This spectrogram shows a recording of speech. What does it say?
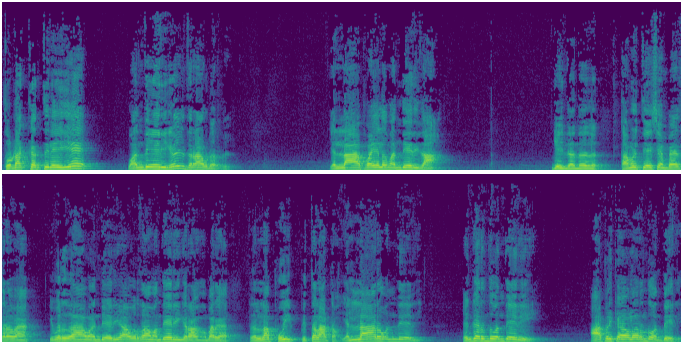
தொடக்கத்திலேயே வந்தேரிகள் திராவிடர்கள். எல்லா பயலும் வந்தேரி தான் இங்கே இந்த இந்த தமிழ் தேசியம் பேசுகிறவன் இவர் தான் வந்தேரி அவர் தான் வந்தேரிங்கிறாங்க பாருங்க. இதெல்லாம் பொய் பித்தலாட்டம். எல்லாரும் வந்தேரி எங்கேருந்து வந்தேரி ஆப்பிரிக்காவிலேருந்து வந்தேரி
